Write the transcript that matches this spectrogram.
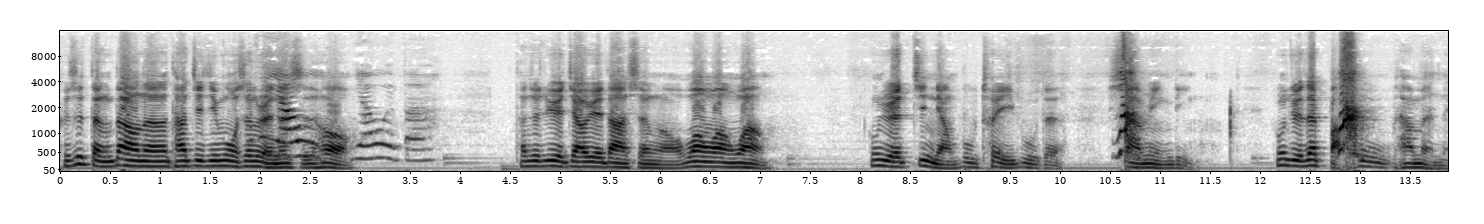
可是等到呢，他接近陌生人的时候，摇尾巴，他就越叫越大声哦，汪汪汪！公爵进两步退一步的下命令，公爵在保护他们呢。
